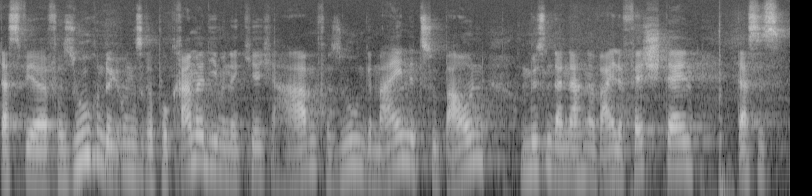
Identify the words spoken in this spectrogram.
dass wir versuchen, durch unsere Programme, die wir in der Kirche haben, versuchen, Gemeinde zu bauen und müssen dann nach einer Weile feststellen, dass es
